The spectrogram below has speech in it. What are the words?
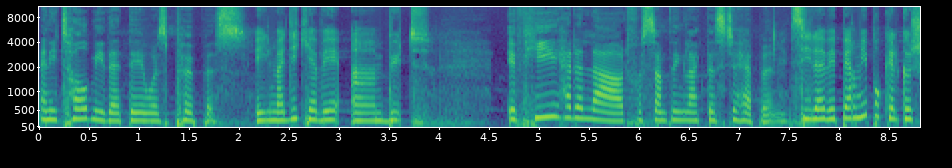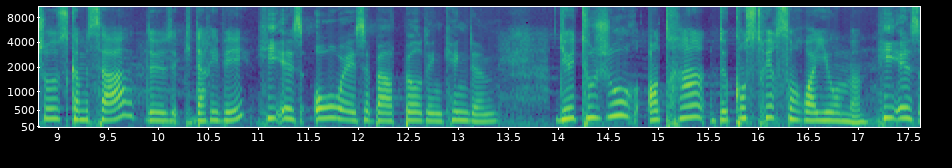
and He told me that there was purpose. et il m'a dit qu'il y avait un but. If He had allowed for something like this to happen, S'il avait permis pour quelque chose comme ça de- d'arriver, He is always about building kingdom. Dieu est toujours en train de construire son royaume. He is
